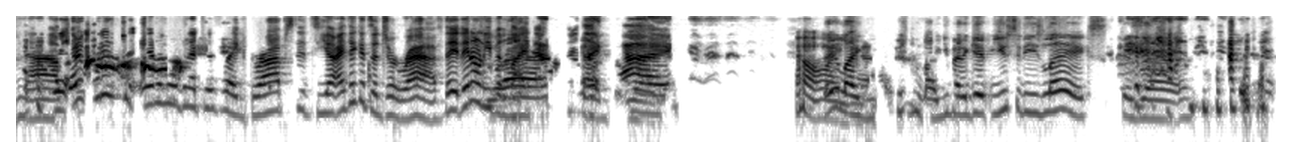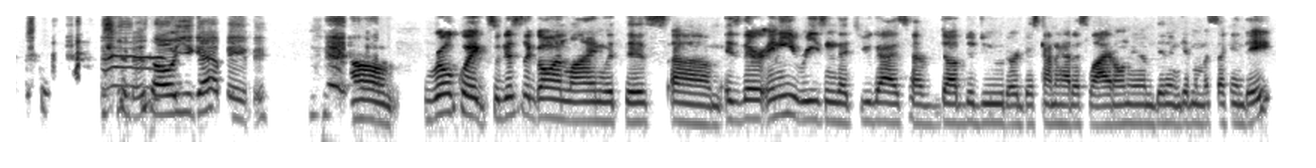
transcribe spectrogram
Nah, what, what is the animal that just like drops its young? I think it's a giraffe. They they don't even lie down. They're like, bye. oh They're my like, like you better get used to these legs because uh, that's all you got, baby. Um, real quick, so just to go in line with this, um, is there any reason that you guys have dubbed a dude or just kind of had a slide on him, didn't give him a second date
